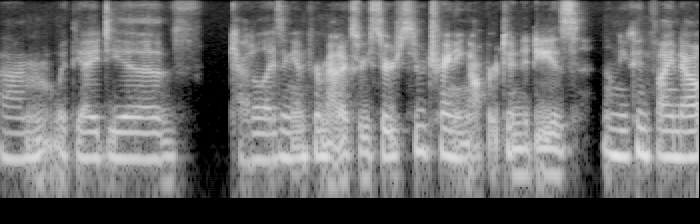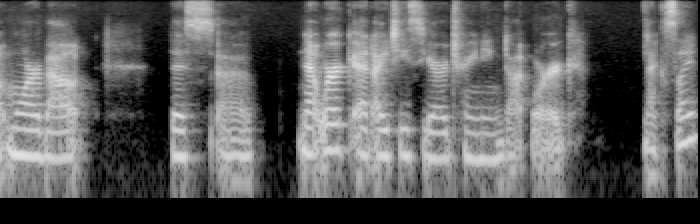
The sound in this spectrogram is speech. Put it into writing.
um, with the idea of catalyzing informatics research through training opportunities. And you can find out more about this uh, network at itcrtraining.org. Next slide.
